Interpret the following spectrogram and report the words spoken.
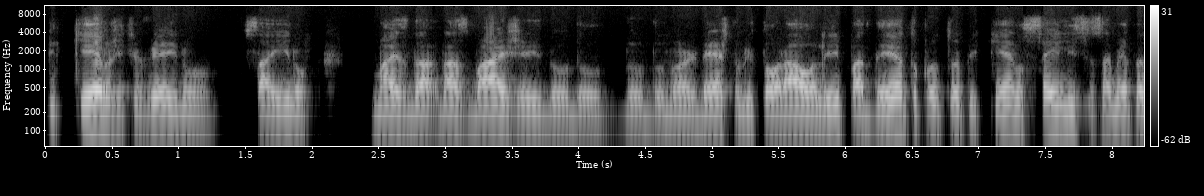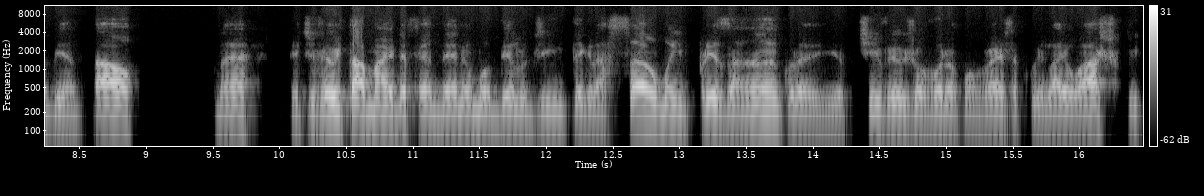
pequenos, a gente vê aí no, saindo mais da, das margens do, do, do, do, Nordeste, do litoral ali para dentro, produtor pequeno, sem licenciamento ambiental, né? A gente vê o Itamar defendendo um modelo de integração, uma empresa âncora, e eu tive eu e o conversa com ele lá, eu acho que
